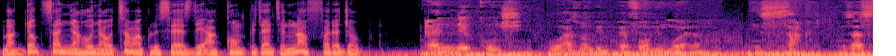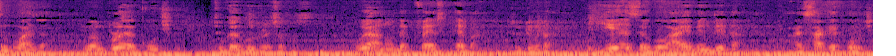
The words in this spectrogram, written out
But Dr. Nyaho Nyaho says they are competent enough for the job. Any coach who has not been performing well is sacked. It's as simple as that. You employ a coach to get good results. We are not the first ever to do that. Years ago, I even did that. I sacked a coach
